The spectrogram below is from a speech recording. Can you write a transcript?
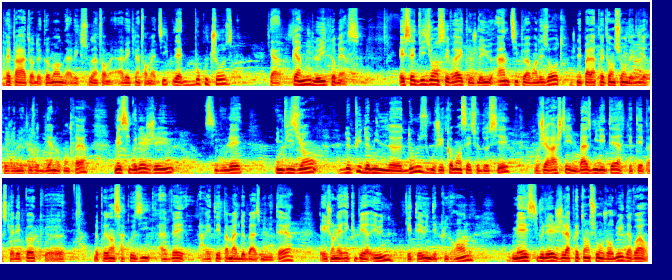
préparateurs de commandes avec, avec l'informatique. Vous avez beaucoup de choses qui a permis le e-commerce. Et cette vision, c'est vrai que je l'ai eue un petit peu avant les autres. Je n'ai pas la prétention de dire que je l'ai mieux que les autres, bien au contraire. Mais si vous voulez, j'ai eu, si vous voulez, une vision depuis 2012 où j'ai commencé ce dossier, j'ai racheté une base militaire qui était, parce qu'à l'époque, euh, le président Sarkozy avait arrêté pas mal de bases militaires, et j'en ai récupéré une, qui était une des plus grandes. Mais si vous voulez, j'ai la prétention aujourd'hui d'avoir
